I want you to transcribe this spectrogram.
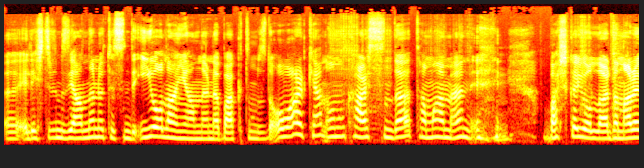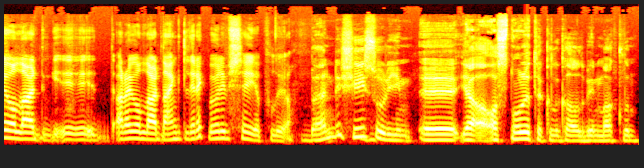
e, eleştirdiğimiz yanların ötesinde iyi olan yanlarına baktığımızda o varken onun karşısında tamamen başka yollardan arayollar e, arayollardan gidilerek böyle bir şey yapılıyor. Ben de şey sorayım. E, ya aslında oraya takılı kaldı benim aklım.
